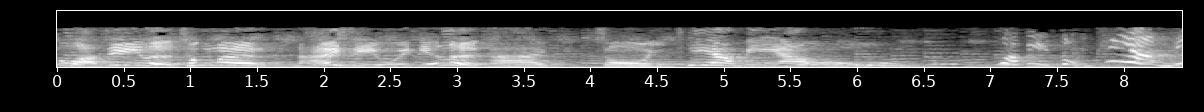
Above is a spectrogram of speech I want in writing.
大日了出门，乃是为着乐开在听庙。我的在听庙。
